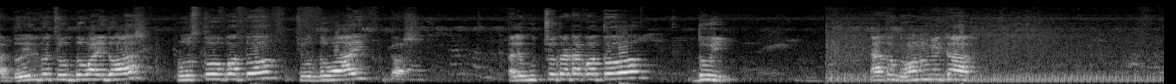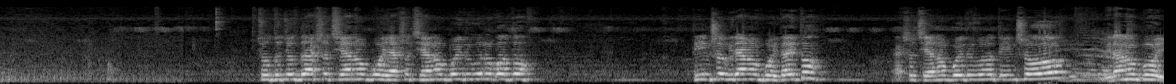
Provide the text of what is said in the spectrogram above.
আর দৈর্ঘ্য চোদ্দ বাই দশ, প্রস্থ কত? চোদ্দ বাই দশ। তাহলে উচ্চতাটা কত? দুই। এত ঘন মিটার। চোদ্দ চোদ্দ, একশো ছিয়ানব্বই। একশো ছিয়ানব্বই দুগুণ কত? তিনশো বিরানব্বই, তাই তো? একশো ছিয়ানব্বই দুগুণ তিনশো বিরানব্বই।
